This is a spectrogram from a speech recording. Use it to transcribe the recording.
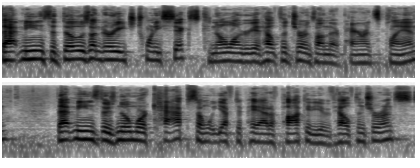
That means that those under age 26 can no longer get health insurance on their parents' plan. That means there's no more caps on what you have to pay out of pocket if you have health insurance.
